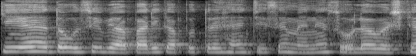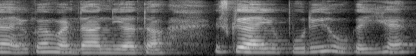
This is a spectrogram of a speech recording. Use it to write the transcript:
कि यह तो उसी व्यापारी का पुत्र है जिसे मैंने सोलह वर्ष की आयु का वरदान दिया था। इसकी आयु पूरी हो गई है।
